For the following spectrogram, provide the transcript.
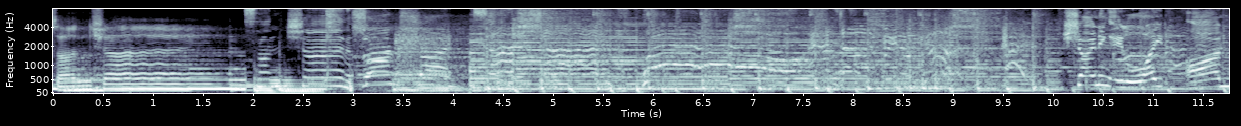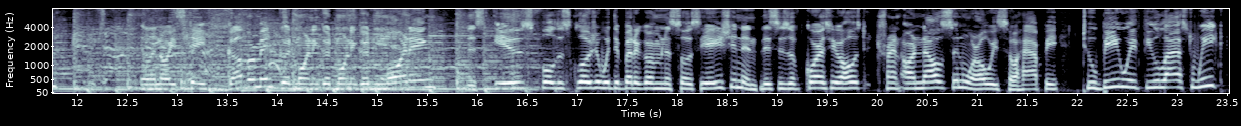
Sunshine. Sunshine. Sunshine. Sunshine. Shining a light on Illinois state government. Good morning, good morning, good morning. This is Full Disclosure with the Better Government Association, and this is, of course, your host, Trent R. Nelson. We're always so happy to be with you. Last week,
